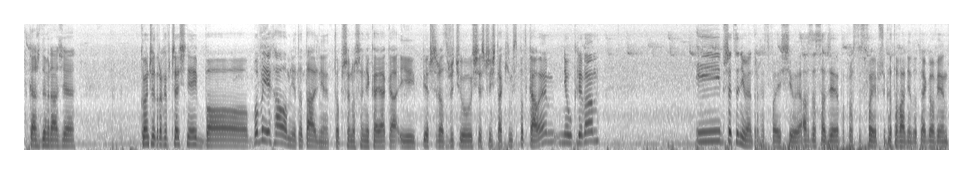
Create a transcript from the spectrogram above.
W każdym razie kończę trochę wcześniej, bo, bo wyjechało mnie totalnie to przenoszenie kajaka i pierwszy raz w życiu się z czymś takim spotkałem, nie ukrywam. I przeceniłem trochę swoje siły, a w zasadzie po prostu swoje przygotowanie do tego, więc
